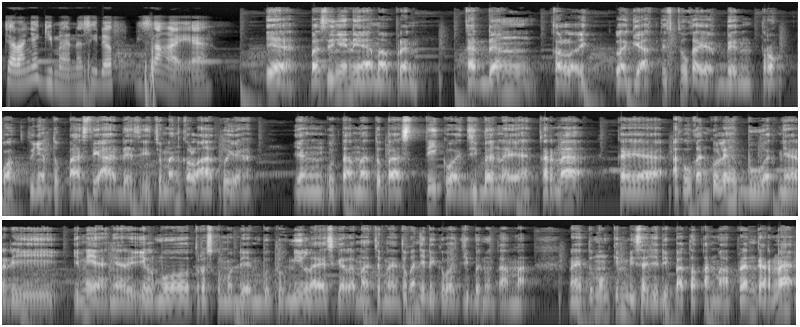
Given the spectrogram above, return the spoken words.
caranya gimana sih, Dav? Bisa nggak ya? Iya, yeah, pastinya nih ya, Mapren kadang kalau lagi aktif tuh kayak bentrok waktunya tuh pasti ada sih. Cuman kalau aku ya yang utama tuh pasti kewajiban lah ya. Karena kayak aku kan kuliah buat nyari ini ya nyari ilmu terus kemudian butuh nilai segala macam. Nah itu kan jadi kewajiban utama. Nah itu mungkin bisa jadi patokan mapren karena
